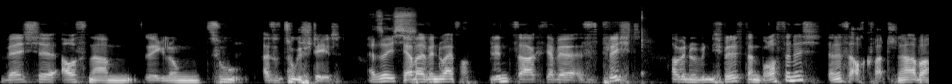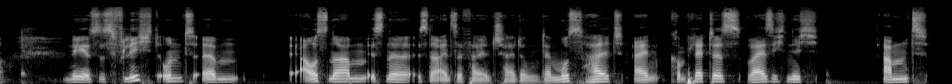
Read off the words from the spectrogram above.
welche Ausnahmenregelungen zu, also zugesteht. Also ich. Ja, weil wenn du einfach blind sagst, ja, es ist Pflicht, aber wenn du nicht willst, dann brauchst du nicht, dann ist auch Quatsch, ne? Aber Nee, es ist Pflicht und ähm, Ausnahmen ist eine, ist eine Einzelfallentscheidung. Da muss halt ein komplettes, weiß ich nicht, Amt,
